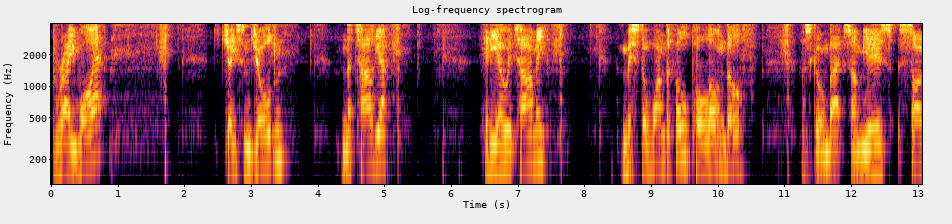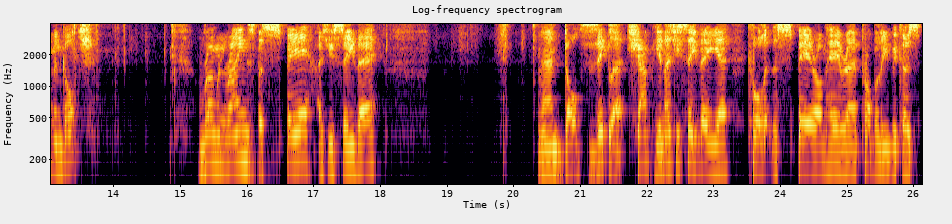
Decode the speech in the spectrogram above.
Bray Wyatt. Jason Jordan, Natalya, Hideo Itami, Mr. Wonderful, Paul Orndorff, that's going back some years, Simon Gotch, Roman Reigns, the Spear, as you see there, and Dolph Ziggler, champion. As you see, they uh, call it the Spear on here, uh, probably because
